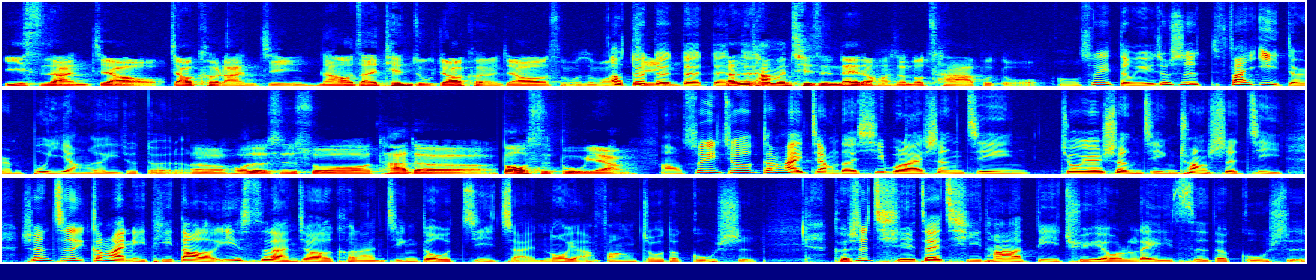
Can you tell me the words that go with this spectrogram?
伊斯兰教叫可兰经，然后在天主教可能叫什么什么哦，对对对对，但是他们其实内容好像都差不多。哦，所以等于就是翻译的人不一样而已就对了，呃，或者是说他的 boss 不一样，好，所以就刚才讲的希伯来圣经。旧约圣经、创世纪，甚至刚才你提到了伊斯兰教的可兰经，都有记载诺亚方舟的故事。可是，其实，在其他的地区有类似的故事，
